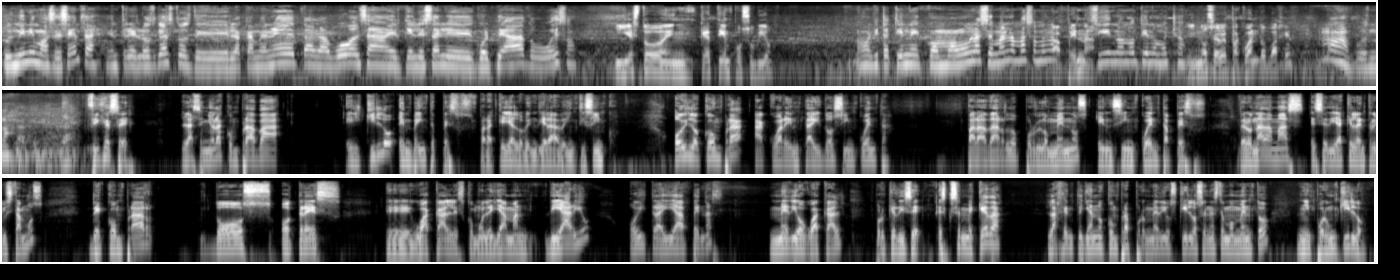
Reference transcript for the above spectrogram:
Pues mínimo a 60, entre los gastos de la camioneta, la bolsa, el que le sale golpeado o eso. ¿Y esto en qué tiempo subió? No, ahorita tiene como una semana más o menos. Apenas. Sí, no, no tiene mucho. ¿Y no se ve para cuándo baje? No, pues no. Fíjese, la señora compraba el kilo en 20 pesos para que ella lo vendiera a 25. Hoy lo compra a 42.50 para darlo por lo menos en 50 pesos. Pero nada más ese día que la entrevistamos, de comprar dos o tres eh, guacales, como le llaman, diario. Hoy traía apenas medio guacal porque dice, es que se me queda. La gente ya no compra por medios kilos en este momento, ni por un kilo.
